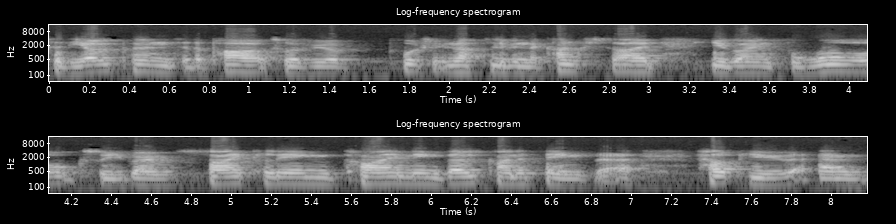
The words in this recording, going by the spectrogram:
to the open, to the parks, or if you're fortunate enough to live in the countryside, you're going for walks, or you're going cycling, climbing, those kind of things that help you um,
